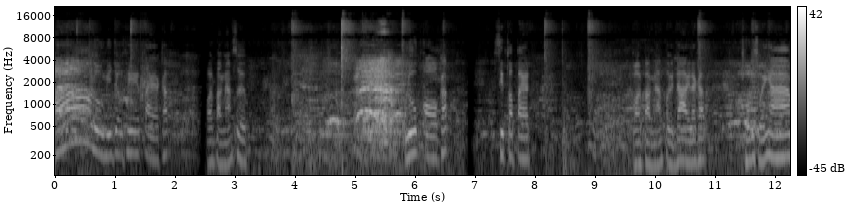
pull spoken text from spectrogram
อ้าวลูกนี้เจ้าเทแตกครับก่อนปากน้ำเสิร์ฟ ลูกออกครับ 10 ต่อ 8 ก่อนปากน้ำเปิดได้แล้วครับ ชมสวยงาม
